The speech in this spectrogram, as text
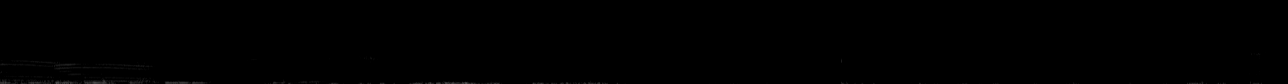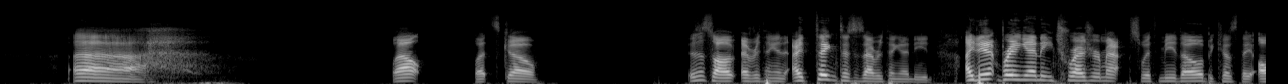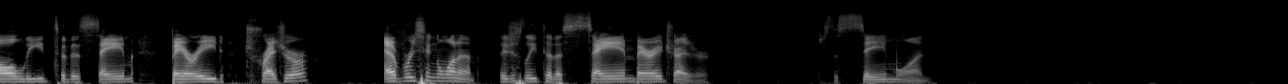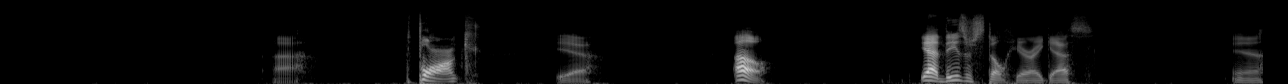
Uh, well, let's go. This is all everything. I, I think this is everything I need. I didn't bring any treasure maps with me though because they all lead to the same buried treasure. Every single one of them. They just lead to the same buried treasure. Just the same one. Ah. Bonk. Yeah. Oh. Yeah, these are still here, I guess. Yeah.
